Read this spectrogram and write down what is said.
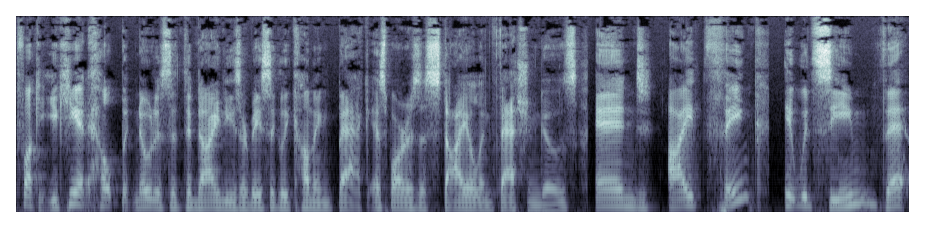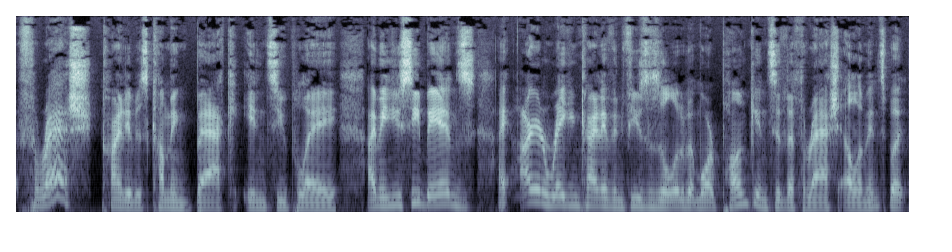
Fuck it. You can't help but notice that the 90s are basically coming back as far as the style and fashion goes. And I think it would seem that thrash kind of is coming back into play. I mean, you see bands, I, Iron Reagan kind of infuses a little bit more punk into the thrash elements, but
